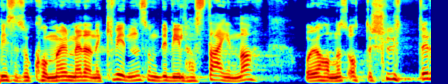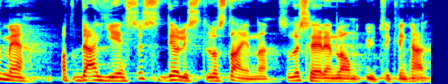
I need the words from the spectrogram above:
disse som kommer med denne kvinnen som de vil ha steina. Og Johannes 8 slutter med at det er Jesus de har lyst til å steine. Så det skjer en eller annen utvikling her.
